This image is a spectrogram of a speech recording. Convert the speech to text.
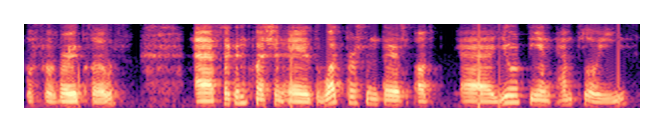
also very close. Uh, second question is, what percentage of uh, European employees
